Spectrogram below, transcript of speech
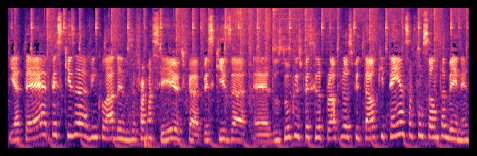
E até pesquisa vinculada à indústria farmacêutica, pesquisa é, dos núcleos de pesquisa próprio do hospital que tem essa função também, né?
